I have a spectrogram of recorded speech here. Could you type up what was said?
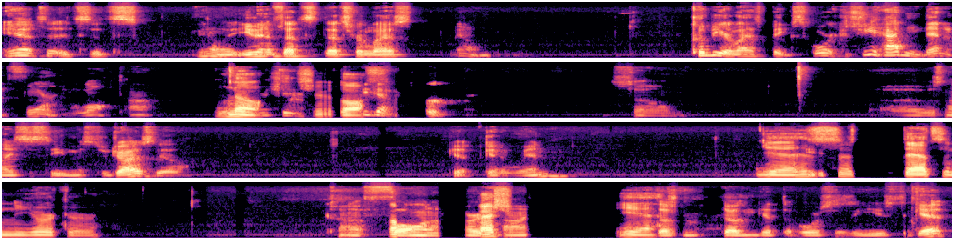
yeah, it's it's it's you know even if that's that's her last you know could be her last big score because she hadn't been in form in a long time. No, She- she was off. He got hurt. So uh, it was nice to see Mr. Drysdale get get a win. Yeah, his, his stats in New Yorker. Kind of falling on hard time. yeah. Doesn't doesn't get the horses he used to get,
